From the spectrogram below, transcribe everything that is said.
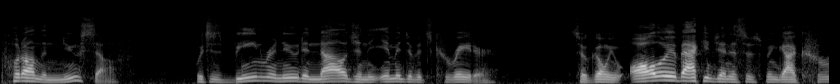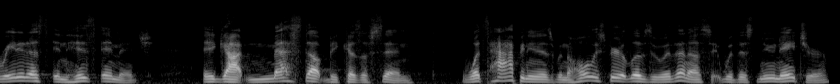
put on the new self, which is being renewed in knowledge in the image of its creator. So, going all the way back in Genesis, when God created us in his image, it got messed up because of sin. What's happening is when the Holy Spirit lives within us with this new nature,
